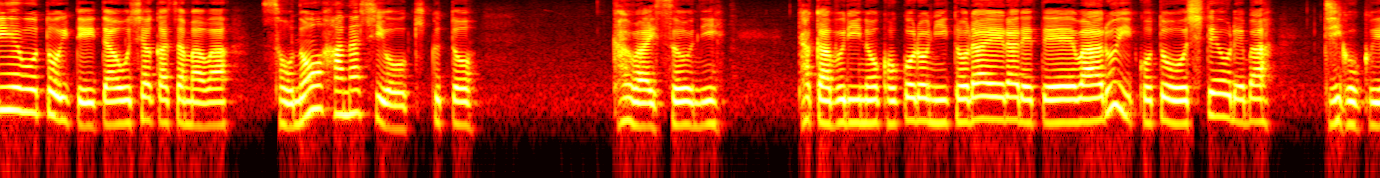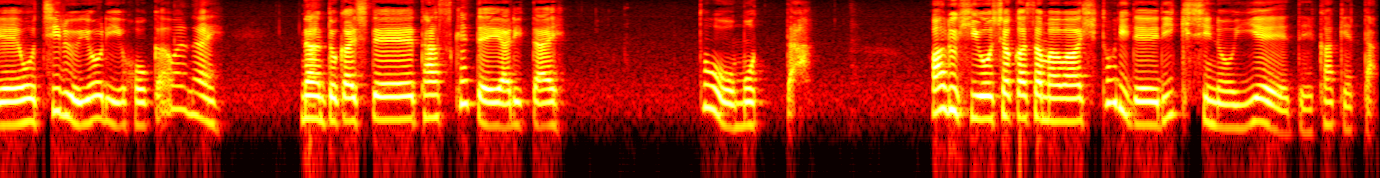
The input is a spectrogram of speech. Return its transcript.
えを説いていたお釈迦様はその話を聞くとかわいそうに高ぶりの心に捉えられて悪いことをしておれば地獄へ落ちるよりほかはない。何とかして助けてやりたい。と思った。ある日お釈迦様は一人で力士の家へ出かけた。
